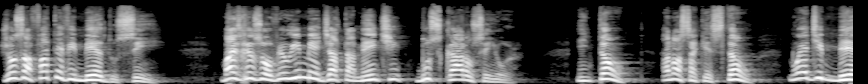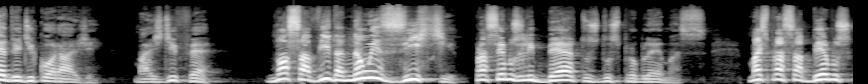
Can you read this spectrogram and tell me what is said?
Josafá teve medo, sim, mas resolveu imediatamente buscar o Senhor. Então, a nossa questão não é de medo e de coragem, mas de fé. Nossa vida não existe para sermos libertos dos problemas, mas para sabermos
